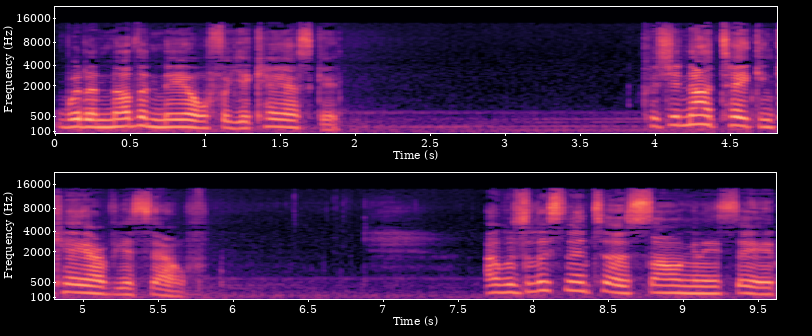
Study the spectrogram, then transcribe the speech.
with another nail for your casket. Because you're not taking care of yourself. I was listening to a song and it said,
